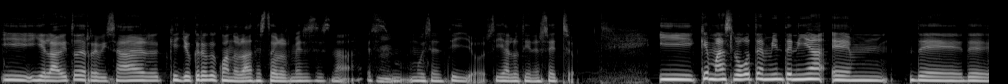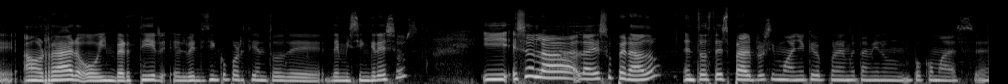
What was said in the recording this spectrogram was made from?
y, el hábito de revisar, que yo creo que cuando lo haces todos los meses es nada, es mm. muy sencillo, si ya lo tienes hecho. ¿Y qué más? Luego también tenía em, de, ahorrar o invertir el 25% de, de mis ingresos y eso la, la he superado entonces, para el próximo año quiero ponerme también un poco más eh,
